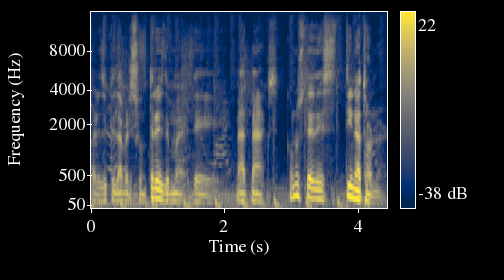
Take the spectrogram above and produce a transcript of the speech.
Parece que es la versión 3 de, de Mad Max. Con ustedes, Tina Turner.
